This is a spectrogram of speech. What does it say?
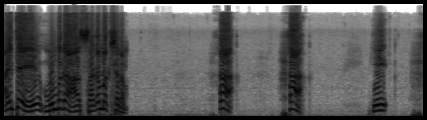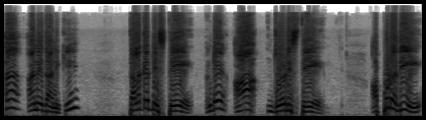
అయితే ముందుగా సగం అక్షరం హ. హ. ఈ హ అనే దానికి తలకట్టిస్తే అంటే ఆ జోడిస్తే అప్పుడు అది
